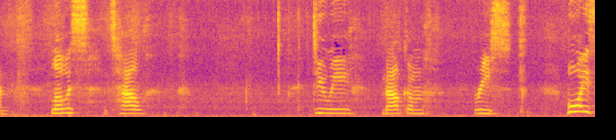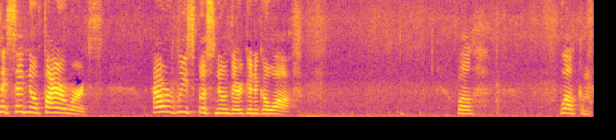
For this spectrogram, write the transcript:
I'm Lois, it's Hal, Dewey, Malcolm, Reese. Boys, I said no fireworks. How are we supposed to know they're gonna go off? Well, welcome.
